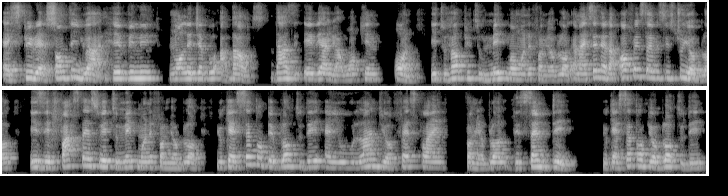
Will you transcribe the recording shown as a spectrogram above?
experience, something you are heavily knowledgeable about. That's the area you are working on. It will help you to make more money from your blog. And I said that offering services through your blog is the fastest way to make money from your blog. You can set up a blog today and you will land your first client from your blog the same day. You can set up your blog today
